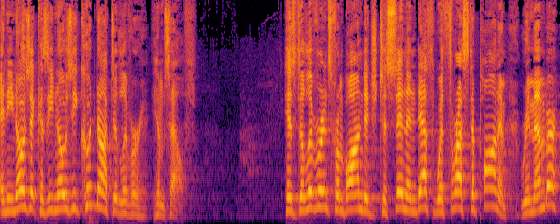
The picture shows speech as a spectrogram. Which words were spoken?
And he knows it because he knows he could not deliver himself. His deliverance from bondage to sin and death were thrust upon him. Remember?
